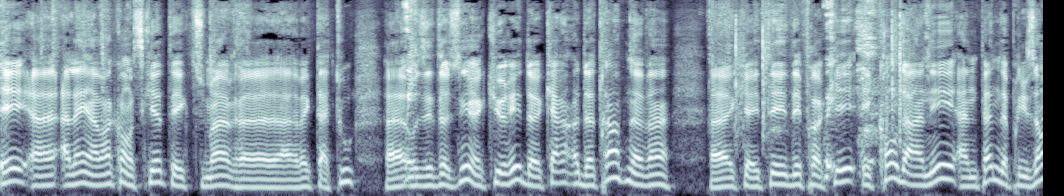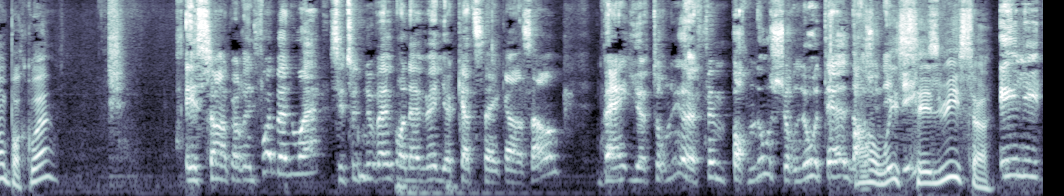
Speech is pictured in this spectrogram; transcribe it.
Et euh, Alain, avant qu'on se quitte et que tu meurs euh, avec ta toux, euh, Oui. aux États-Unis, un curé de, 40 de 39 ans qui a été défroqué et condamné à une peine de prison. Pourquoi? Et ça, encore une fois, Benoît, c'est une nouvelle qu'on avait il y a 4-5 ans ensemble. Ben, il a tourné un film porno sur l'hôtel dans Ah une oui, c'est lui, ça. Et les,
